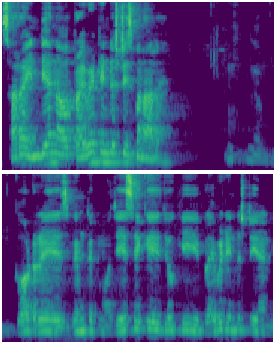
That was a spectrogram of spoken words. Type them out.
सारा इंडियन और प्राइवेट इंडस्ट्रीज़ बना रहे हैं। गॉडरेज विम टेक्नोलॉजी ऐसे के जो कि private industry and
